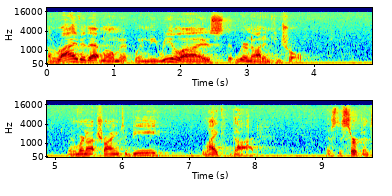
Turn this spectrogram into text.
arrive at that moment when we realize that we're not in control, when we're not trying to be like God as the serpent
